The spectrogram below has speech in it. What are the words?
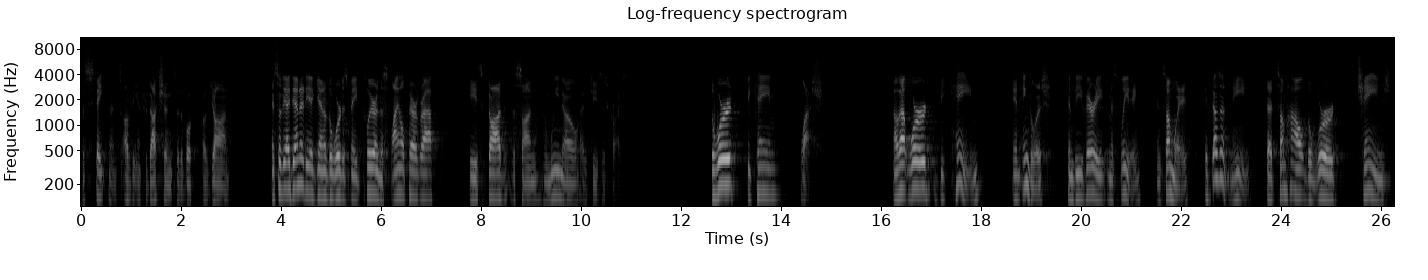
the statement of the introduction to the book of John. And so the identity, again, of the Word is made clear in this final paragraph. He's God the Son, whom we know as Jesus Christ. The Word became flesh. Now, that word became in English can be very misleading in some ways. It doesn't mean that somehow the Word changed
